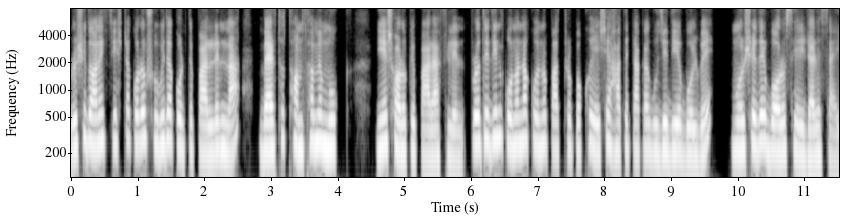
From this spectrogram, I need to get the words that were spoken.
রশিদ অনেক চেষ্টা করেও সুবিধা করতে পারলেন না। ব্যর্থ থমথমে মুখ নিয়ে সড়কে পা রাখলেন। প্রতিদিন কোনো না কোনো পাত্রপক্ষ এসে হাতে টাকা গুজে দিয়ে বলবে, মোর্শেদের বড় সেরিডারে চাই।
